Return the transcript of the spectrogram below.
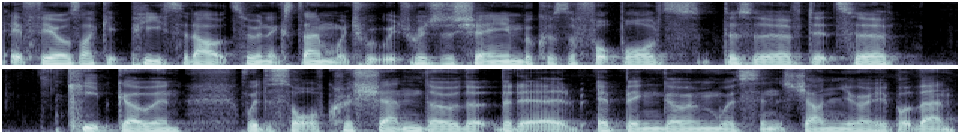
it feels like it petered out to an extent, which which, which is shame because the football deserved it to keep going with the sort of crescendo that, that it had been going with since January. But then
